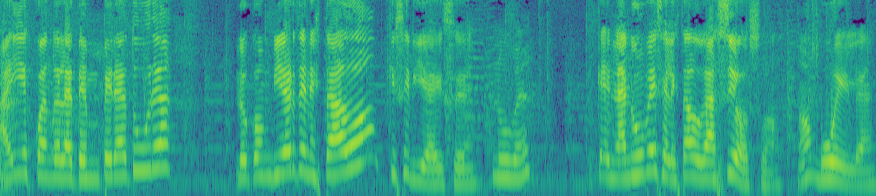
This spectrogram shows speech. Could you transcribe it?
ahí es cuando la temperatura lo convierte en estado, ¿qué sería ese? Nube. Que en la nube es el estado gaseoso, ¿no? Vuela,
